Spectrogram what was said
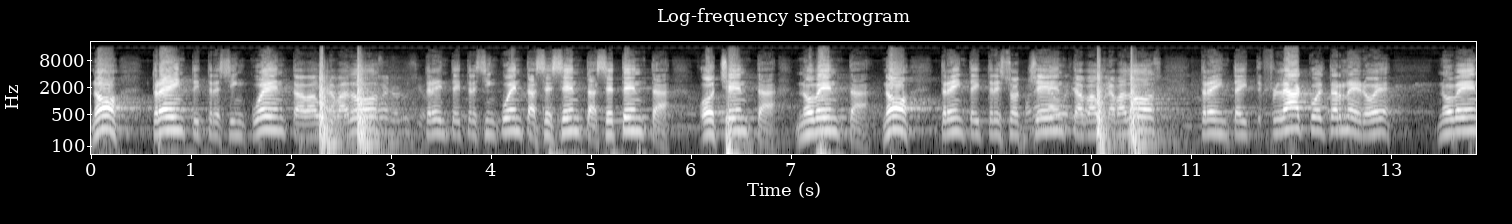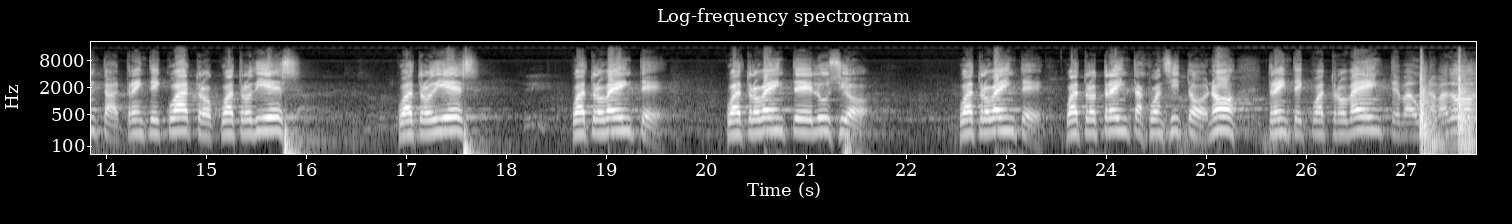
no, 33, 50, va una, va dos, 33, 50, 60, 70, 80, 90, no, 33, 80, va una, va dos, 30, flaco el ternero, eh. 90, 34, 410, 410, 420, 420 Lucio, 420, 430 Juancito, no, 3420 va una, va dos,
